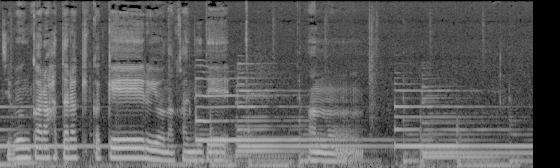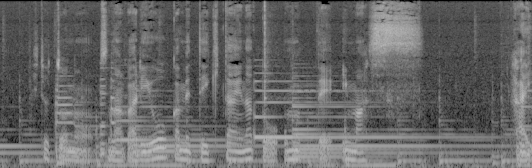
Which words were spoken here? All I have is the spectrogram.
自分から働きかけるような感じであの人とのつながりを深めていきたいなと思っています。はい。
